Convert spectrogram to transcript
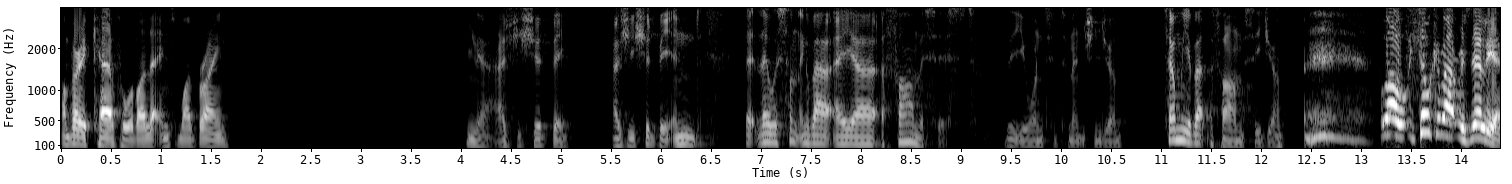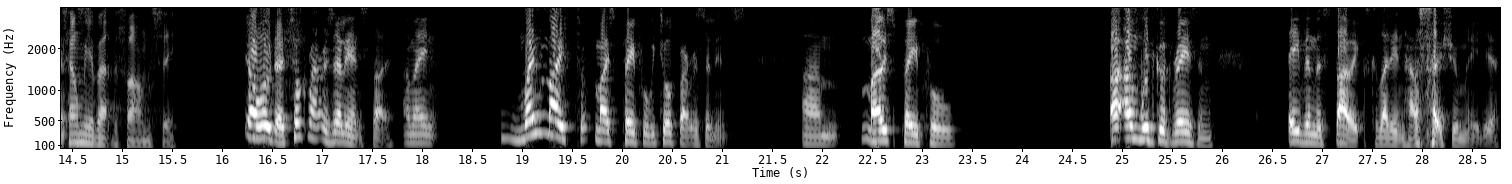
I'm very careful what I let into my brain. Yeah, as you should be, as you should be. And th- there was something about a uh, a pharmacist that you wanted to mention, John. Tell me about the pharmacy, John. Well, talk about resilience. Tell me about the pharmacy. Yeah, we'll do. Talk about resilience, though. I mean, when most most people we talk about resilience, um, most people, and with good reason, even the Stoics, because they didn't have social media,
